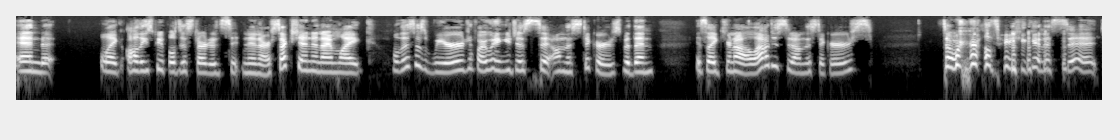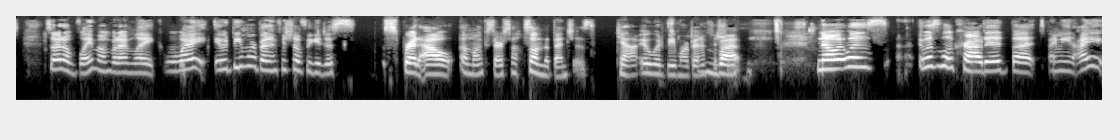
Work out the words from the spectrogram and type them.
and like all these people just started sitting in our section and i'm like well this is weird why wouldn't you just sit on the stickers but then it's like you're not allowed to sit on the stickers so where else are you gonna sit? So I don't blame them, but I'm like, well, why? It would be more beneficial if we could just spread out amongst ourselves on the benches. Yeah, it would be more beneficial. But no, it was it was a little crowded, but I mean, I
